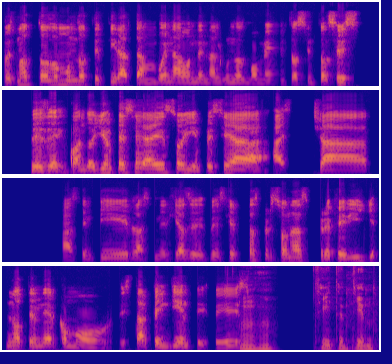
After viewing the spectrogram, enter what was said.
pues no todo mundo te tira tan buena onda en algunos momentos. Entonces, desde cuando yo empecé a eso y empecé a, a escuchar a sentir las energías de, ciertas personas, preferí no tener como estar pendiente de eso. Sí, te entiendo,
